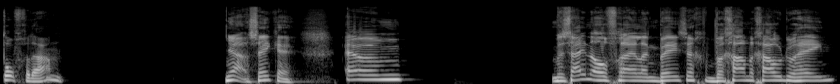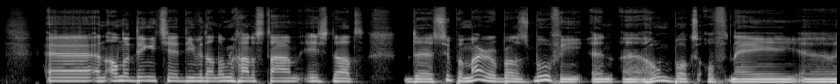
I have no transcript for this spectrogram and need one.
tof gedaan. Ja, zeker. Ehm, we zijn al vrij lang bezig. We gaan er gauw doorheen. Uh, een ander dingetje die we dan ook nog hadden staan is dat de Super Mario Bros. Movie een uh, homebox of nee, uh,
